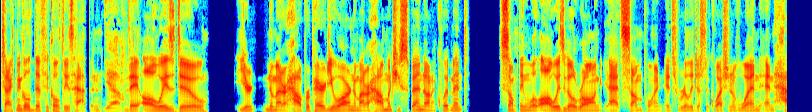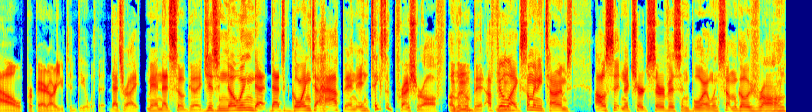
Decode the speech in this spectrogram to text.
Technical difficulties happen. Yeah. They always do. You're no matter how prepared you are, no matter how much you spend on equipment, something will always go wrong yeah. at some point. It's really just a question of when and how prepared are you to deal with it. That's right. Man, that's so good. Just knowing that that's going to happen and takes the pressure off a mm-hmm. little bit. I feel mm-hmm. like so many times I'll sit in a church service and boy, when something goes wrong,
